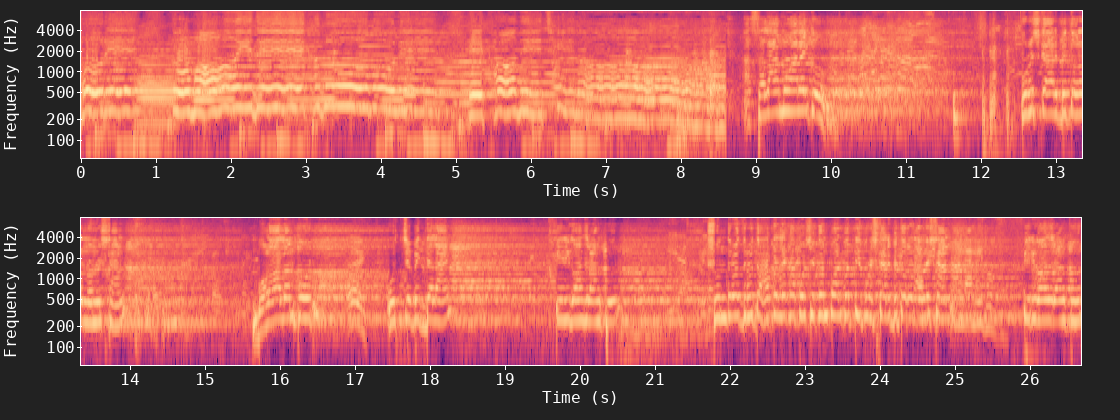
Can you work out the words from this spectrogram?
ধরে তোমায় দেখব বলে এখানে ছিলাম। আসসালামু আলাইকুম। পুরস্কার বিতরণ অনুষ্ঠান বড় আলমপুর উচ্চ বিদ্যালয়। পীরগঞ্জ রংপুর। সুন্দর দ্রুত হাতে লেখা প্রশিক্ষণ পরবর্তী পুরস্কার বিতরণ অনুষ্ঠান পীরগঞ্জ রংপুর।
